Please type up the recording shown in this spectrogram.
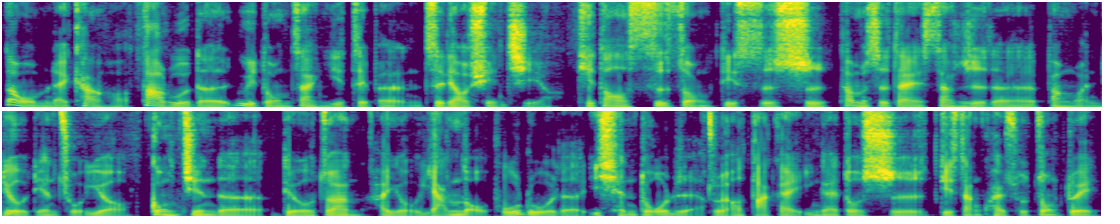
那我们来看哈，大陆的《豫东战役》这本资料选集啊，提到四纵第十师，他们是在三日的傍晚六点左右攻进了刘庄，还有杨楼，俘虏了一千多人，主要大概应该都是第三快速纵队。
